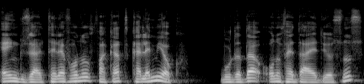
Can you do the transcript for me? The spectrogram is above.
en güzel telefonu fakat kalemi yok. Burada da onu feda ediyorsunuz.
